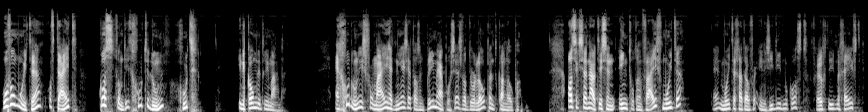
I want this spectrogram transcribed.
Hoeveel moeite of tijd kost het om dit goed te doen, goed, in de komende drie maanden? En goed doen is voor mij het neerzetten als een primair proces wat doorlopend kan lopen. Als ik zeg, nou het is een 1 tot een 5 moeite. Hè, moeite gaat over energie die het me kost, vreugde die het me geeft,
